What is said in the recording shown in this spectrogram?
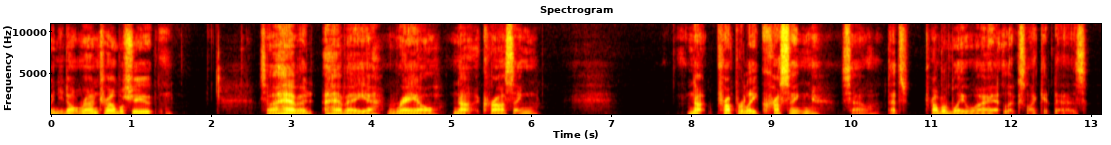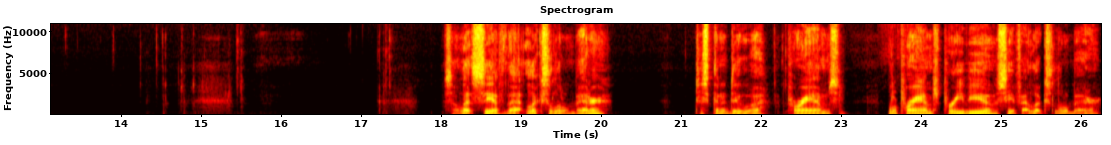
When you don't run troubleshoot. So I have a I have a uh, rail not crossing not properly crossing. So that's probably why it looks like it does. So let's see if that looks a little better. Just going to do a params, little params preview, see if that looks a little better.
